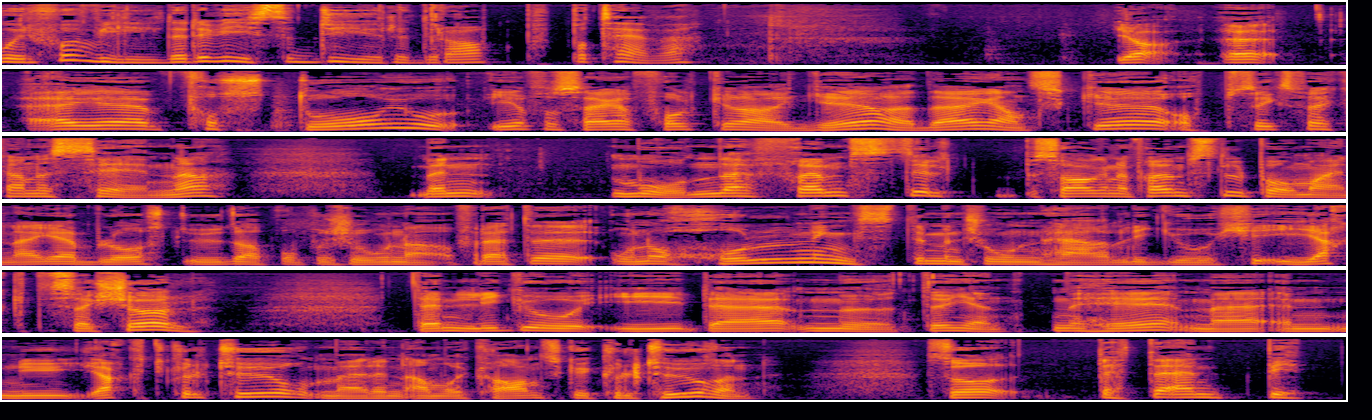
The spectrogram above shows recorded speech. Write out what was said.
Hvorfor vil dere vise dyredrap på TV? Ja, jeg forstår jo i og for seg at folk reagerer. Det er ganske oppsiktsvekkende scene. Men måten det er fremstilt, saken er fremstilt på, mener jeg er blåst ut av proporsjoner. For dette underholdningsdimensjonen her ligger jo ikke i jakt i seg sjøl. Den ligger jo i det møtet jentene har med en ny jaktkultur, med den amerikanske kulturen. Så dette er en bit,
